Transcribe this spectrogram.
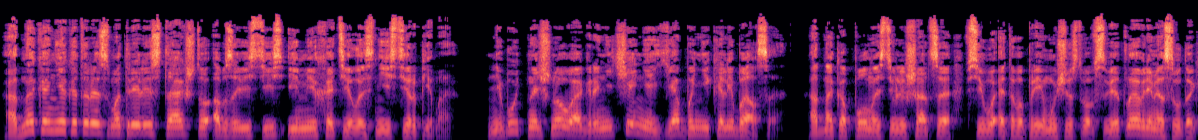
Однако некоторые смотрелись так, что обзавестись ими хотелось нестерпимо. Не будь ночного ограничения, я бы не колебался. Однако полностью лишаться всего этого преимущества в светлое время суток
